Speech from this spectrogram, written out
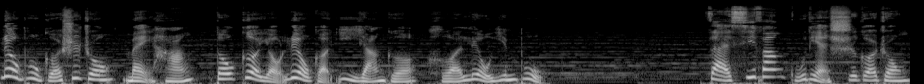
六部格诗中每行。都各有六个抑扬格和六音部。在西方古典诗歌中，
